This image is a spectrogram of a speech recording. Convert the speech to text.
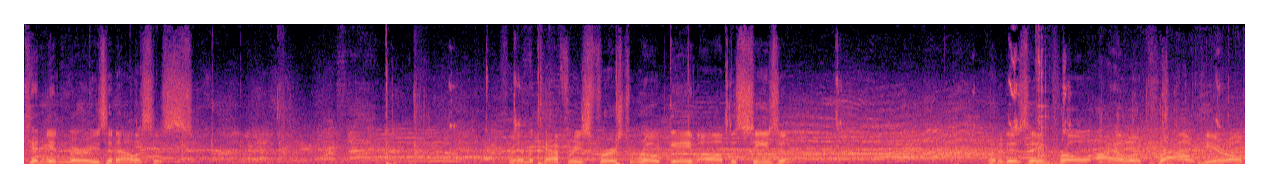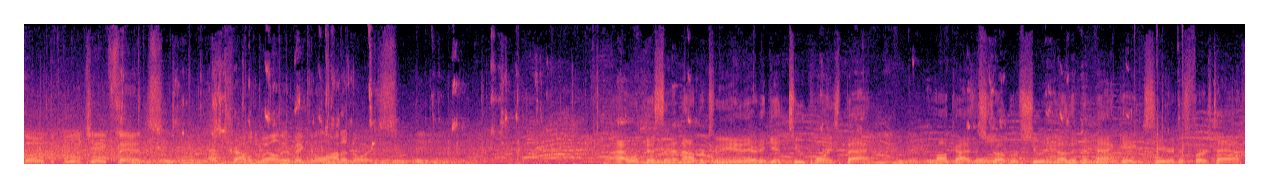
Kenyon Murray's analysis. Fran McCaffery's first road game of the season. But it is a pro-Iowa crowd here, although the Blue Jay fans have traveled well. They're making a lot of noise. Iowa missing an opportunity there to get two points back. Hawkeyes have struggled shooting other than Matt Gatens here in this first half.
